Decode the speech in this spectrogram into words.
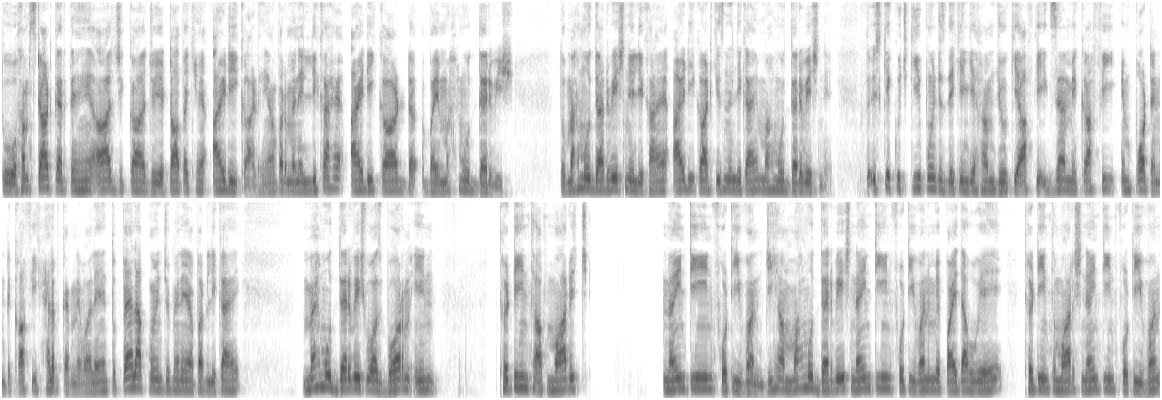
तो हम स्टार्ट करते हैं आज का जो ये टॉपिक है आईडी कार्ड है। यहाँ पर मैंने लिखा है ID card by Mahmoud Darwish तो महमूद दरवेश ने लिखा है आईडी कार्ड किसने लिखा है? महमूद दरवेश ने। तो इसके कुछ की पॉइंट्स देखेंगे हम, जो कि आपके एग्ज़ाम में काफ़ी इंपॉर्टेंट काफ़ी हेल्प करने वाले हैं। तो पहला पॉइंट जो मैंने यहाँ पर लिखा है Mahmoud Darwish was born in thirteen of March 1941 जी हाँ महमूद दरवेश 1941 में पैदा हुए हैं। Thirteen March 1941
